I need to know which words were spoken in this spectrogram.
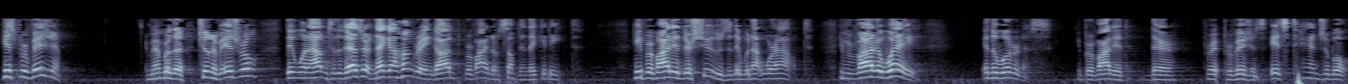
His provision. Remember the children of Israel? They went out into the desert and they got hungry, and God provided them something they could eat. He provided their shoes that they would not wear out. He provided a way in the wilderness. He provided their provisions. It's tangible.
